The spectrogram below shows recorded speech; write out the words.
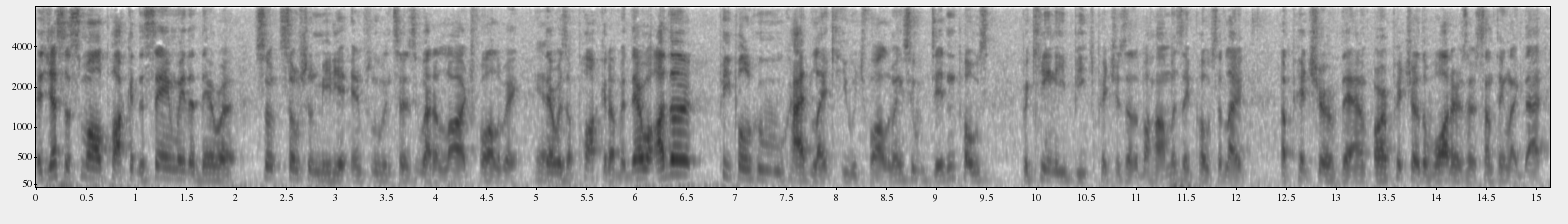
It's just a small pocket, the same way that there were so, social media influencers who had a large following. Yeah. There was a pocket of it. There were other people who had like huge followings who didn't post bikini beach pictures of the Bahamas. They posted like a picture of them or a picture of the waters or something like that,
